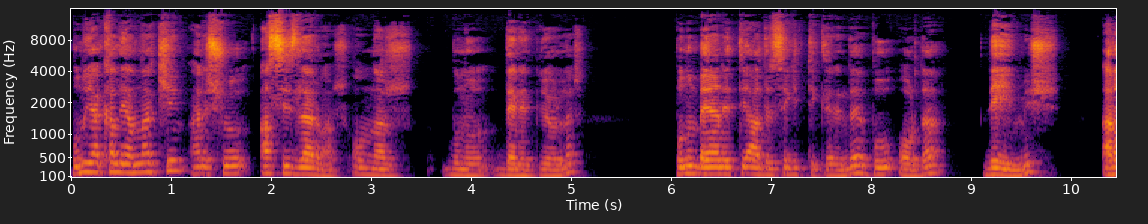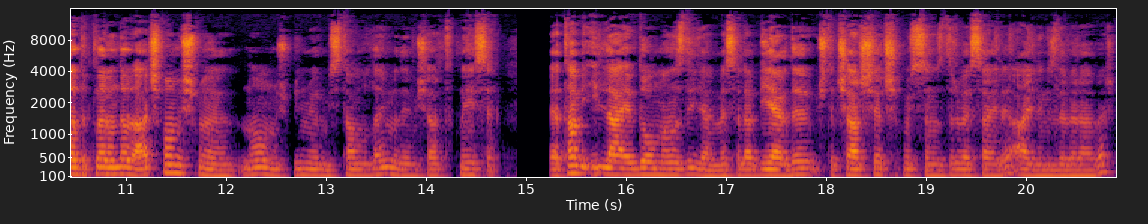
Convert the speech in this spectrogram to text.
Bunu yakalayanlar kim? Hani şu asizler var. Onlar bunu denetliyorlar. Bunun beyan ettiği adrese gittiklerinde bu orada değilmiş. Aradıklarında da açmamış mı? Ne olmuş bilmiyorum. İstanbul'dayım mı demiş artık neyse. Ya tabii illa evde olmanız değil yani. Mesela bir yerde işte çarşıya çıkmışsınızdır vesaire ailenizle beraber.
